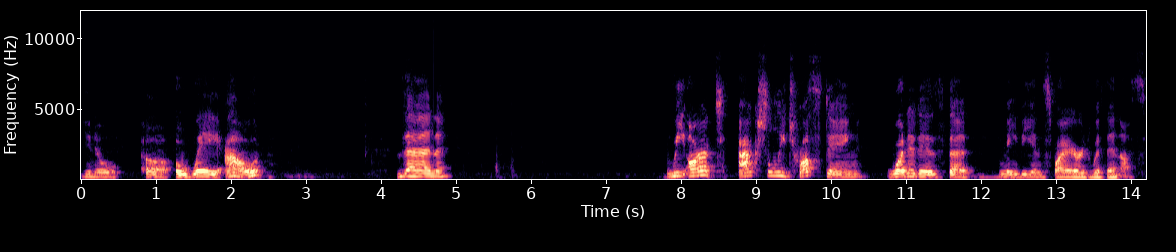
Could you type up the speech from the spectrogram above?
you know, uh, a way out, then we aren't actually trusting what it is that may be inspired within us.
